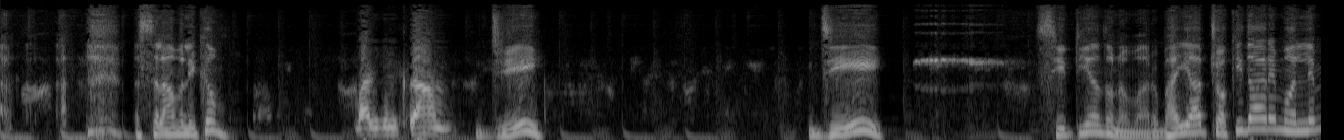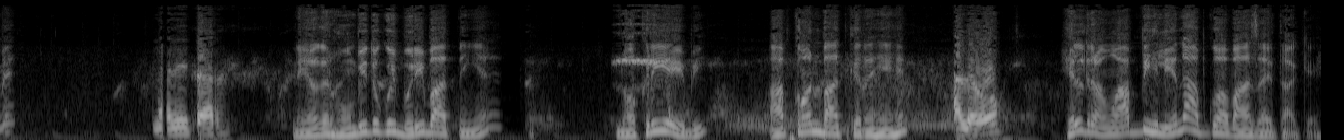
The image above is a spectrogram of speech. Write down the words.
अस्सलाम वालेकुम वालेकुम सलाम जी। जी। सीटियाँ तो ना मारो। भाई आप चौकीदार है मोहल्ले में? नहीं सर। नहीं अगर हों भी तो कोई बुरी बात नहीं है। नौकरी है ये भी। आप कौन बात कर रहे हैं? हेलो? हिल रहा हूँ। आप भी हिलिए ना आपको आवाज़ आए ताकि।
